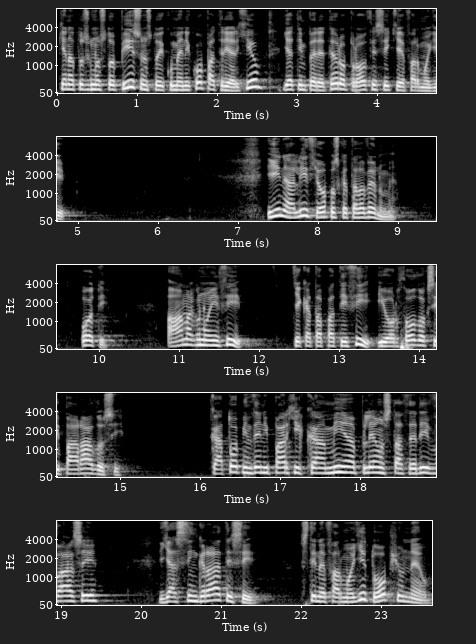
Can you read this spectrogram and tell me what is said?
και να τους γνωστοποιήσουν στο Οικουμενικό Πατριαρχείο για την περαιτέρω πρόθεση και εφαρμογή. Είναι αλήθεια όπως καταλαβαίνουμε ότι αν αγνοηθεί και καταπατηθεί η Ορθόδοξη παράδοση κατόπιν δεν υπάρχει καμία πλέον σταθερή βάση για συγκράτηση στην εφαρμογή του όποιου νέου.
